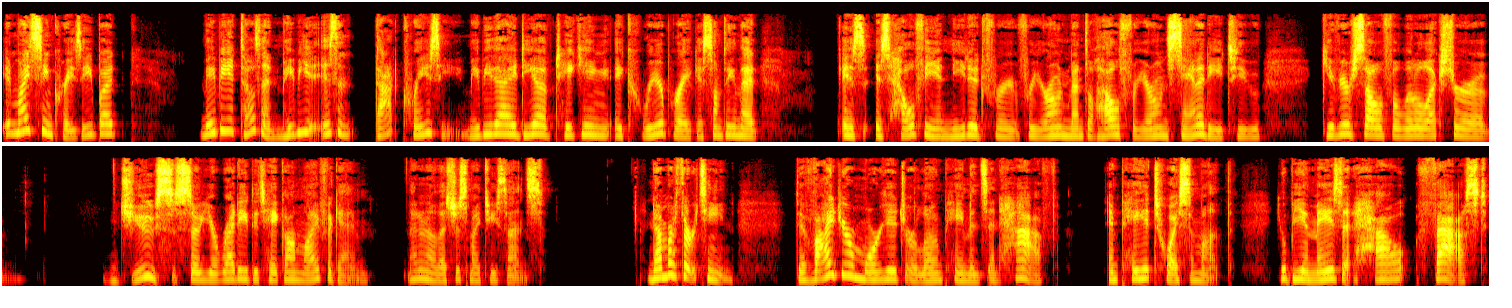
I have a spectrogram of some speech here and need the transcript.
it might seem crazy, but maybe it doesn't. Maybe it isn't that crazy. Maybe the idea of taking a career break is something that is is healthy and needed for for your own mental health, for your own sanity to give yourself a little extra juice so you're ready to take on life again. I don't know, that's just my two cents. Number 13, divide your mortgage or loan payments in half and pay it twice a month. You'll be amazed at how fast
